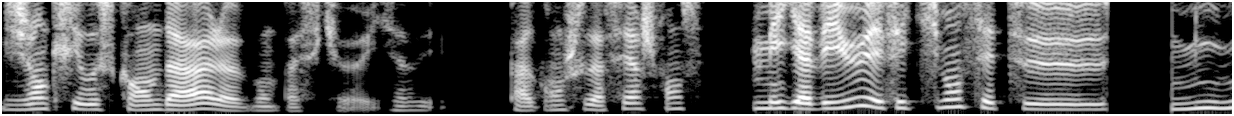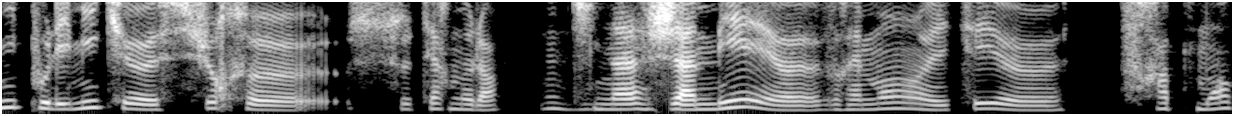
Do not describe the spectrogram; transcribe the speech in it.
les gens crient au scandale, bon parce qu'ils avaient pas grand-chose à faire, je pense. Mais il y avait eu effectivement cette euh, mini polémique sur euh, ce terme-là, qui Mhm. n'a jamais euh, vraiment été euh, frappe-moi.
